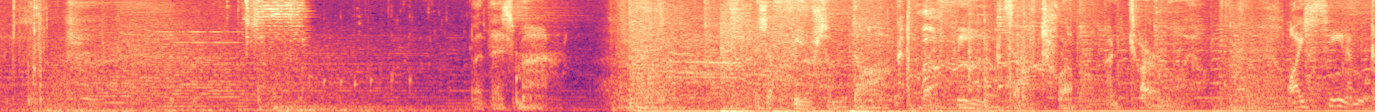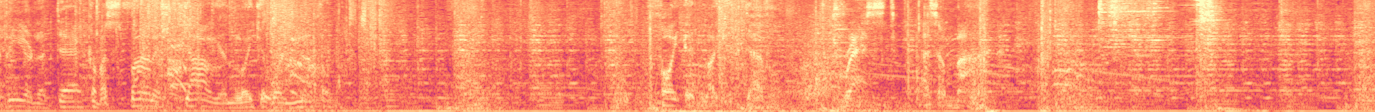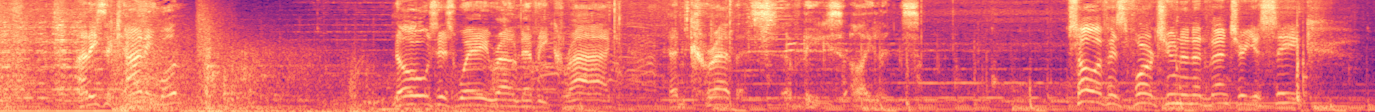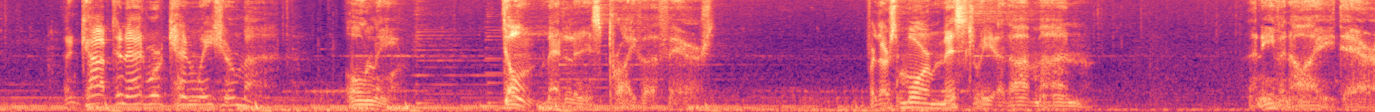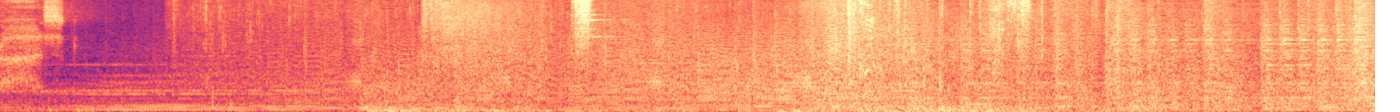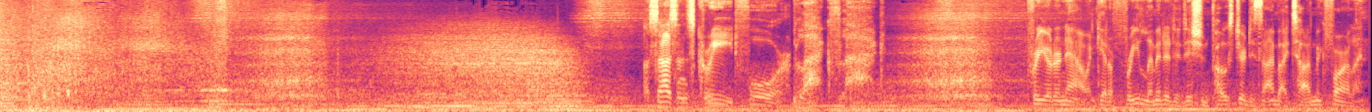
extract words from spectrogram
But this man is a fearsome dog that feeds off trouble and turmoil. I seen him clear the deck of a Spanish galleon like it were nothing. Fighting like a devil, dressed as a man. And he's a canny one. Knows his way round every crag and crevice of these islands. So if it's fortune and adventure you seek, then Captain Edward Kenway's your man. Only, don't meddle in his private affairs. For there's more mystery to that man than even I dare ask. Assassin's Creed 4 Black Flag. Pre-order now and get a free limited edition poster designed by Todd McFarlane.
